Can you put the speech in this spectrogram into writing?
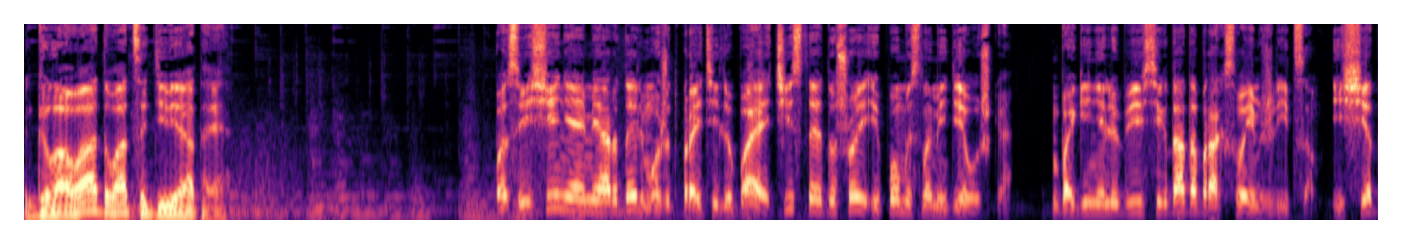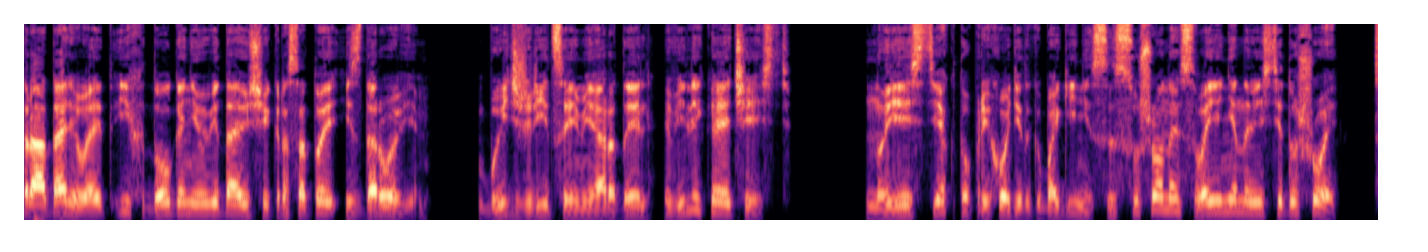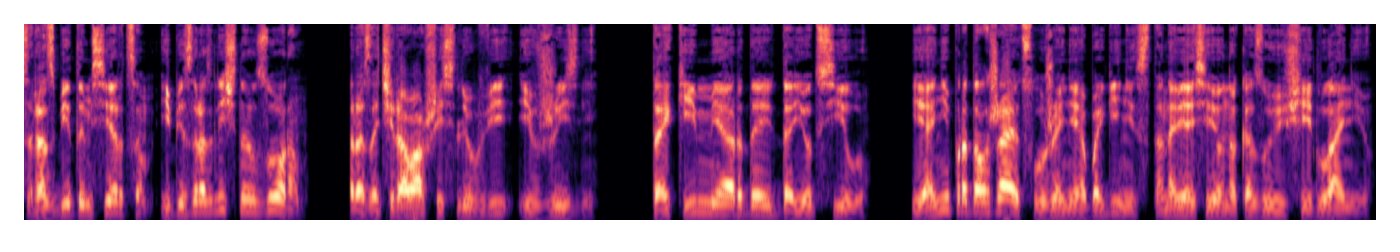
Глава 29 Посвящение Миардель может пройти любая чистая душой и помыслами девушка. Богиня любви всегда добра к своим жрицам и щедро одаривает их долго неувядающей красотой и здоровьем. Быть жрицей Миардель – великая честь. Но есть те, кто приходит к богине с иссушенной своей ненависти душой, с разбитым сердцем и безразличным взором, разочаровавшись в любви и в жизни. Таким Миардель дает силу, и они продолжают служение богини, становясь ее наказующей дланью.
